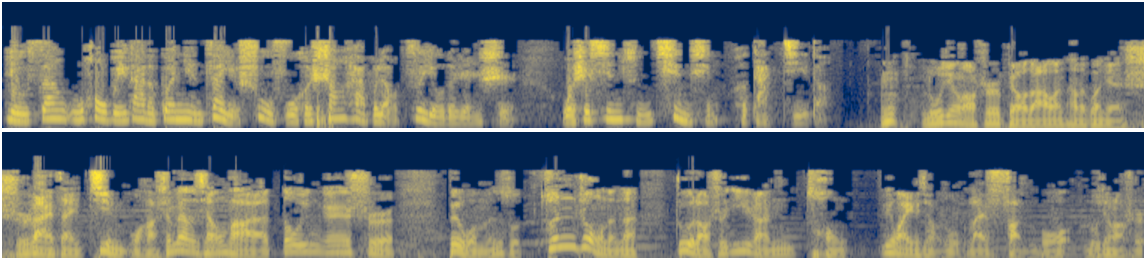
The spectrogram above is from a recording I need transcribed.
有三、无后为大的观念再也束缚和伤害不了自由的人时，我是心存庆幸和感激的。嗯，卢静老师表达完他的观点，时代在进步哈，什么样的想法都应该是被我们所尊重的。那朱毅老师依然从另外一个角度来反驳卢静老师。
